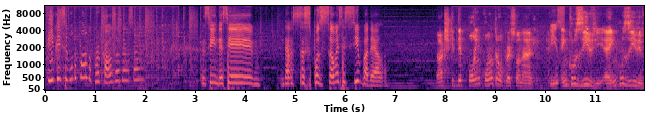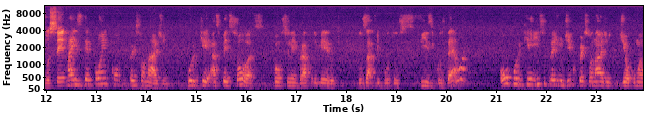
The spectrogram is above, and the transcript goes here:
fica em segundo plano por causa dessa. Assim, desse. dessa exposição excessiva dela. Eu acho que depõe contra o personagem. É, Isso. é inclusive, é inclusive você. Mas depõe contra o personagem, porque as pessoas vão se lembrar primeiro dos atributos físicos dela, ou porque isso prejudica o personagem de alguma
